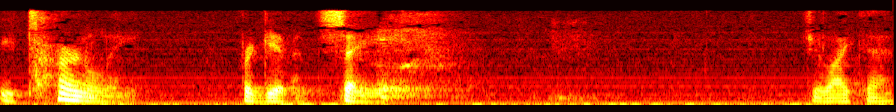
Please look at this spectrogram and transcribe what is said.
eternally forgiven, saved. Do you like that?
